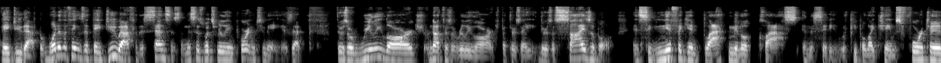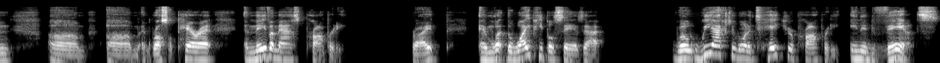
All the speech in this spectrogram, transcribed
they do that but one of the things that they do after the census and this is what's really important to me is that there's a really large or not there's a really large but there's a there's a sizable and significant black middle class in the city with people like james forten um, um, and russell parrott and they've amassed property right and what the white people say is that well we actually want to take your property in advance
